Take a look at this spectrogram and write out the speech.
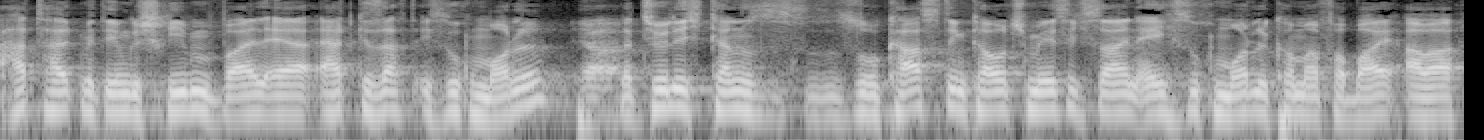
hat halt mit dem geschrieben, weil er, er hat gesagt, ich suche ein Model. Ja. Natürlich kann es so Casting-Couch-mäßig sein, ey, ich suche ein Model, komm mal vorbei. Aber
